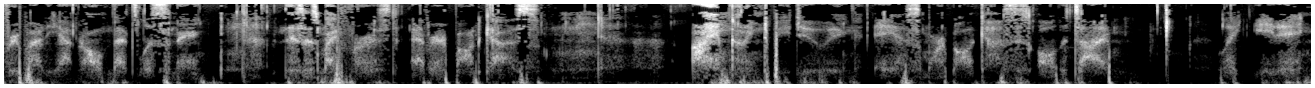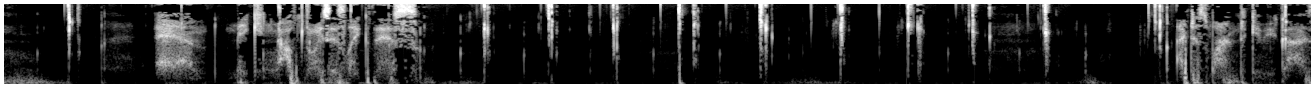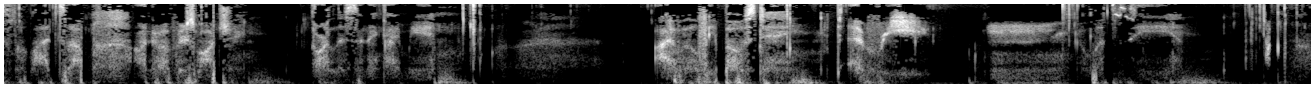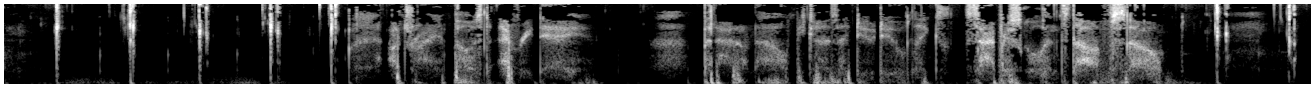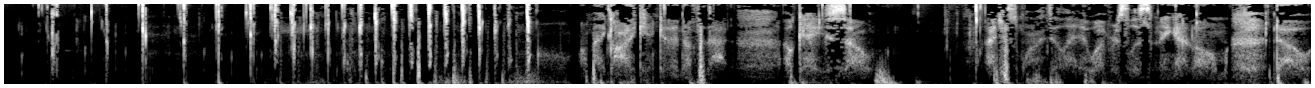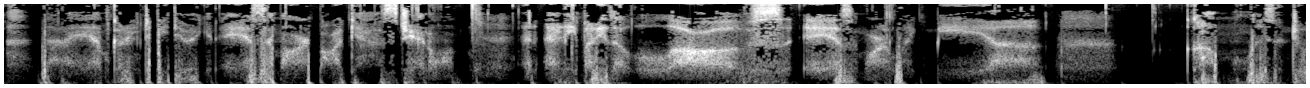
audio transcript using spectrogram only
everybody at home that's listening. This is my first ever podcast. I am going to be doing ASMR podcasts all the time, like eating and making mouth noises like this. I just wanted to give you guys a little heads up on whoever's watching or listening, I mean. I will be posting every, mm, let's see, I'll try and post every day, but I don't know because I do do like cyber school and stuff, so. enough of that. Okay, so I just wanted to let whoever's listening at home know that I am going to be doing an ASMR podcast channel. And anybody that loves ASMR like me, uh, come listen to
